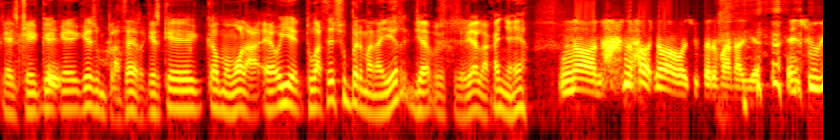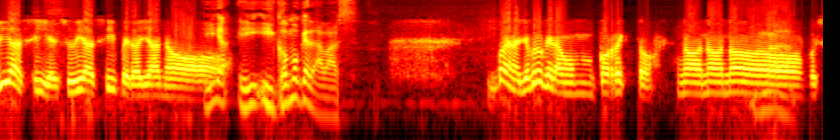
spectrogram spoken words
Que es que, que, es un placer, que es que como mola. Eh, oye, ¿tú haces supermanager? Ya, pues que sería la caña ya. No, no, no, no supermanager. en su día sí, en su día sí, pero ya no... ¿Y, y, cómo quedabas? Bueno, yo creo que era un correcto. No, no, no, pues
